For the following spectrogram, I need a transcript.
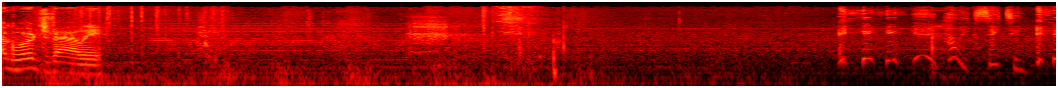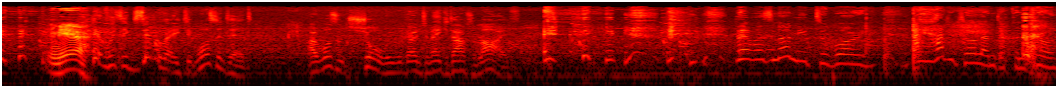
Hogwarts Valley. How exciting. Yeah. It was exhilarating, wasn't it? I wasn't sure we were going to make it out alive. there was no need to worry. I had it all under control.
